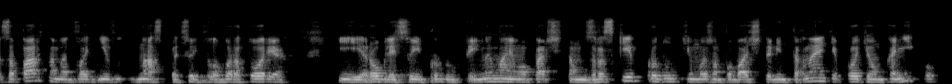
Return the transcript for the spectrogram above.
за партами, два дні в в нас працюють в лабораторіях і роблять свої продукти. І ми маємо перші там зразки продуктів, можна побачити в інтернеті протягом канікул.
